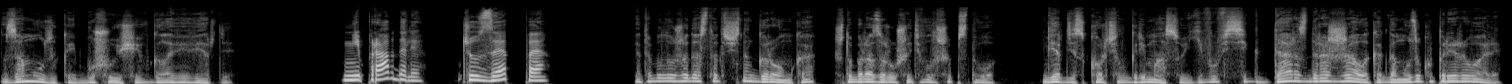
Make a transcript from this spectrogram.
за музыкой, бушующей в голове Верди. «Не правда ли, Джузеппе?» Это было уже достаточно громко, чтобы разрушить волшебство — Верди скорчил гримасу. Его всегда раздражало, когда музыку прерывали.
